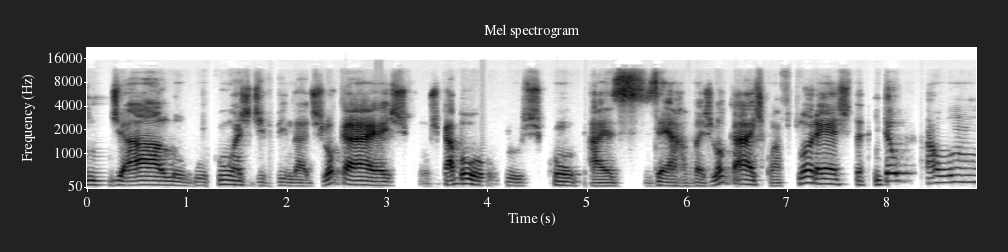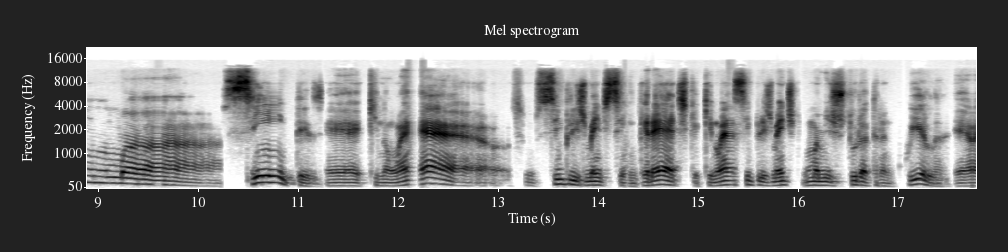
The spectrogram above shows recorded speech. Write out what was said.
em diálogo com as divindades locais, com os caboclos, com as ervas locais, com a floresta. Então, há uma síntese é, que não é simplesmente sincrética, que não é simplesmente uma mistura tranquila, é,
